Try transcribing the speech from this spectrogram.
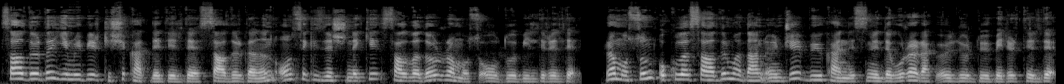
Saldırıda 21 kişi katledildi. Saldırganın 18 yaşındaki Salvador Ramos olduğu bildirildi. Ramos'un okula saldırmadan önce büyükannesini de vurarak öldürdüğü belirtildi.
